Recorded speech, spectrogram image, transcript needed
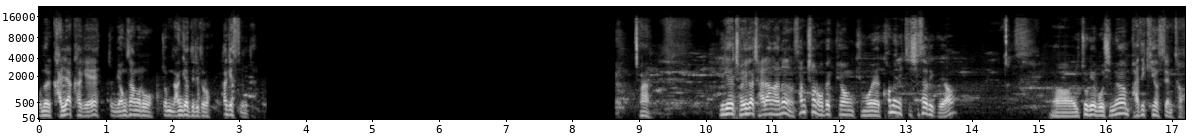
오늘 간략하게 좀 영상으로 좀 남겨드리도록 하겠습니다. 아, 이게 저희가 자랑하는 3,500평 규모의 커뮤니티 시설이고요. 어, 이쪽에 보시면 바디케어 센터,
